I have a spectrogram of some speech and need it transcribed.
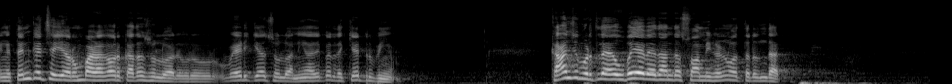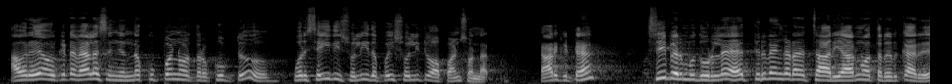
எங்கள் தென்கட்சி ஐயா ரொம்ப அழகாக ஒரு கதை சொல்லுவார் ஒரு ஒரு வேடிக்கையாக சொல்லுவார். நீங்கள் நிறைய பேர் இதை கேட்டிருப்பீங்க. காஞ்சிபுரத்தில் உபய வேதாந்த சுவாமிகள்னு ஒருத்தர் இருந்தார். அவர் அவர்கிட்ட வேலை செஞ்சிருந்தா குப்பன்னு ஒருத்தரை கூப்பிட்டு ஒரு செய்தி சொல்லி இதை போய் சொல்லிட்டு வாப்பான்னு சொன்னார். யாருக்கிட்ட ஸ்ரீபெரும்புதூரில் திருவேங்கடாச்சாரியார்னு ஒருத்தர் இருக்கார்.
